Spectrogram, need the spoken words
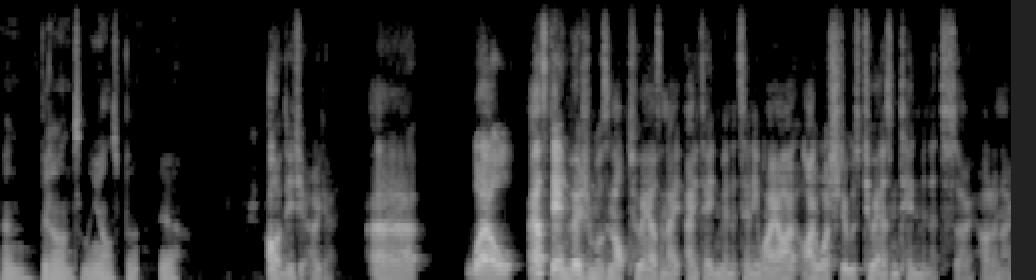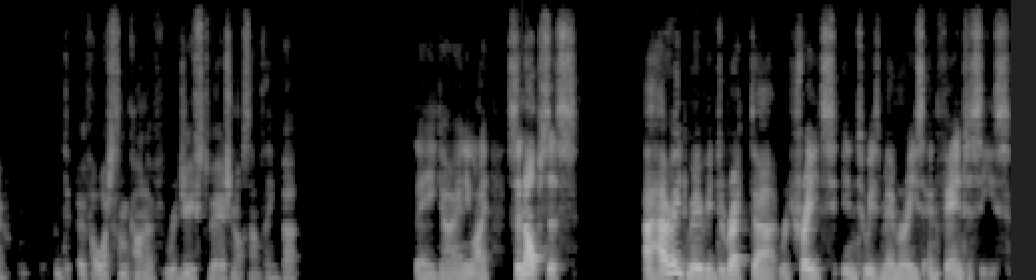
and a bit on something else, but yeah. Oh, did you? Okay. Uh, well, our Stan version was not two hours and eight, 18 minutes anyway. I, I watched it was two hours and 10 minutes, so I don't know if I watch some kind of reduced version or something, but there you go anyway. Synopsis A harried movie director retreats into his memories and fantasies.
